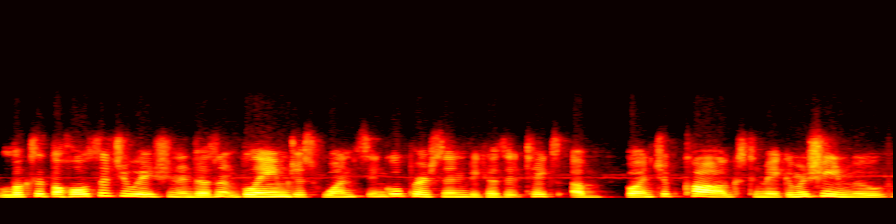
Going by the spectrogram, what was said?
looks at the whole situation and doesn't blame just one single person because it takes a bunch of cogs to make a machine move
